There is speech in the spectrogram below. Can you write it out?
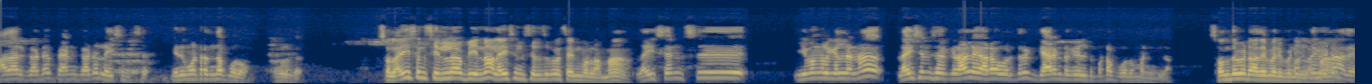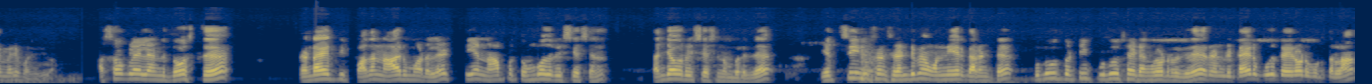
Aadhaar card pan card licence இது மட்டும் இருந்தா போதும் உங்களுக்கு. சோ லைசென்ஸ் இல்ல அப்படின்னா லைசென்ஸ் இருக்கும் சைன் பண்ணலாமா? லைசன்ஸ் இவங்களுக்கு இல்லைன்னா லைசன்ஸ் இருக்கிறால யாரோ ஒருத்தர் கேரண்டர் கையெழுத்து போட்டா போதும் பண்ணிக்கலாம். சொந்த வீடு அதே மாதிரி பண்ணிக்கலாமா? வீடும் அதே மாதிரி பண்ணிக்கலாம். அசோக் லைலாண்ட் தோஸ்து ரெண்டாயிரத்தி பதினாறு மாடலு டிஎன் நாற்பத்தொம்போது ரிஜிஸ்ட்ரேஷன் தஞ்சாவூர் ரிஜிஸ்ட்ரேஷன் நம்பர் இது. எஃப்சி இன்சூரன்ஸ் ரெண்டுமே ஒன் இயர் கரண்ட்டு புது தொட்டி புது சைடு எங்களோட இருக்குது. ரெண்டு டயர் புது டயரோட கொடுத்துடலாம்.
